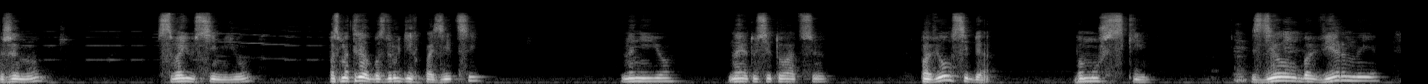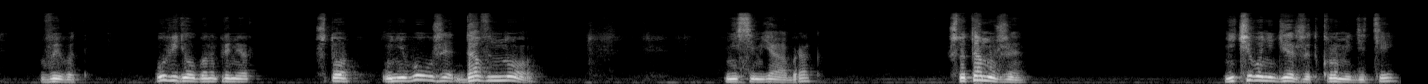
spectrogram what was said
жену, свою семью, посмотрел бы с других позиций на нее, на эту ситуацию, повел себя по-мужски, сделал бы верный вывод. Увидел бы, например, что у него уже давно не семья, а брак, что там уже ничего не держит, кроме детей,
